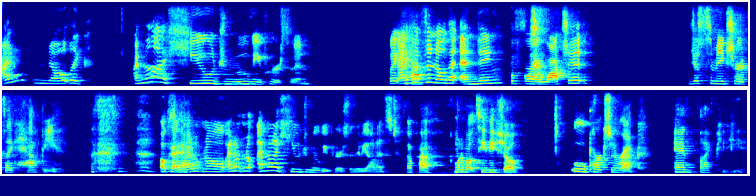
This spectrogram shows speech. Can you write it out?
I don't know. Like, I'm not a huge movie person. Like, I Okay. have to know the ending before I watch it, just to make sure it's like happy. okay. So I don't know. I don't know. I'm not a huge movie person, to be honest. okay. What about TV show Ooh, Parks and Rec. and live PD?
